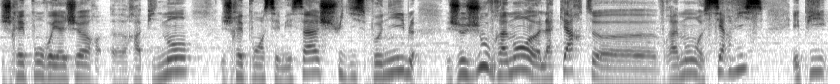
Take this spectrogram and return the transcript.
je réponds aux voyageurs euh, rapidement, je réponds à ces messages, je suis disponible, je joue vraiment euh, la carte euh, vraiment service. Et puis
